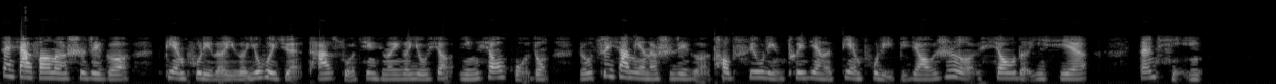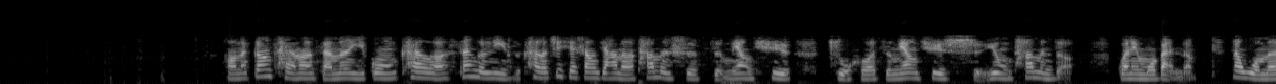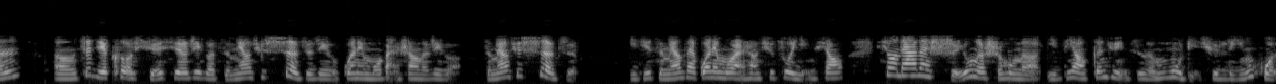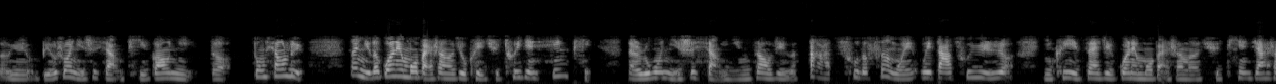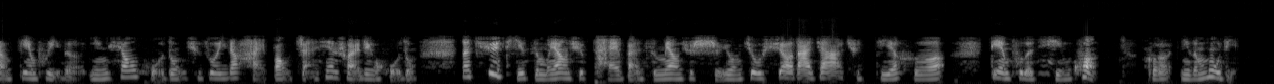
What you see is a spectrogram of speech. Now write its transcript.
再下方呢是这个。店铺里的一个优惠券，它所进行的一个有效营销活动。然后最下面呢是这个 Top Selling 推荐的店铺里比较热销的一些单品。好，那刚才呢咱们一共看了三个例子，看了这些商家呢他们是怎么样去组合，怎么样去使用他们的关联模板的。那我们嗯这节课学习了这个怎么样去设置这个关联模板上的这个怎么样去设置。以及怎么样在关联模板上去做营销，希望大家在使用的时候呢，一定要根据你自己的目的去灵活的运用。比如说你是想提高你的动销率，那你的关联模板上呢就可以去推荐新品。那如果你是想营造这个大促的氛围，为大促预热，你可以在这个关联模板上呢去添加上店铺里的营销活动，去做一张海报展现出来这个活动。那具体怎么样去排版，怎么样去使用，就需要大家去结合店铺的情况和你的目的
